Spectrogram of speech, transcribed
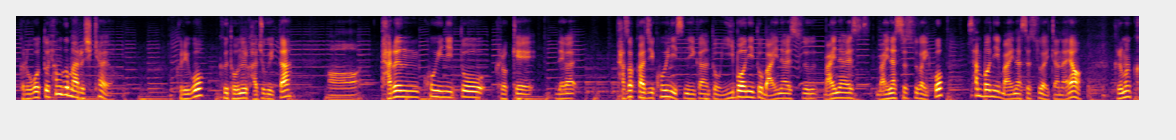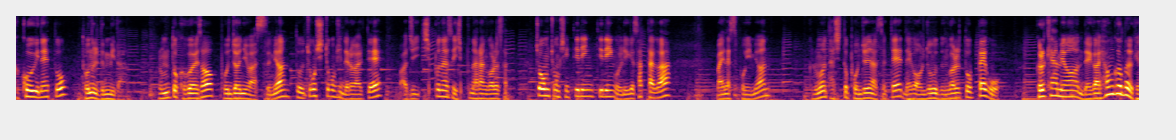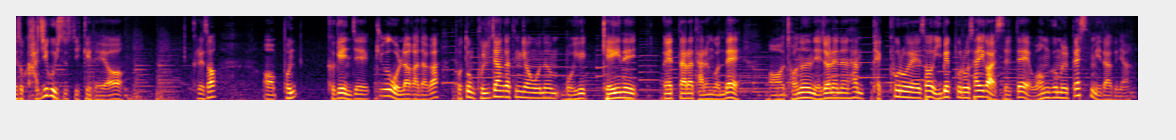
그리고 또 현금화를 시켜요. 그리고 그 돈을 가지고 있다. 어, 다른 코인이 또 그렇게 내가 다섯 가지 코인이 있으니까 또 2번이 또 마이너스 마이너스 마이너스 수가 있고 3번이 마이너스 수가 있잖아요. 그러면 그 코인에 또 돈을 넣습니다. 그러면 또 그거에서 본전이 왔으면 또 조금씩 조금씩 내려갈 때 아주 10분에서 20분 할한 거를 사, 조금 조금씩 띠링 띠링 올리게 샀다가 마이너스 보이면 그러면 다시 또 본전이 왔을 때 내가 어느 정도 넣은 거를 또 빼고 그렇게 하면 내가 현금을 계속 가지고 있을 수 있게 돼요. 그래서 어 본 그게 이제 쭉 올라가다가 보통 불장 같은 경우는 뭐 이게 개인에 따라 다른 건데 어 저는 예전에는 한 100%에서 200% 사이가 왔을 때 원금을 뺐습니다. 그냥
